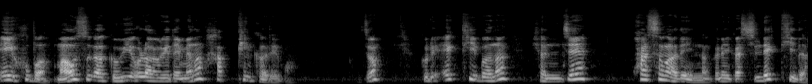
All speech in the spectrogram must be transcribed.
A 후보 마우스가 그 위에 올라가게 되면 hot pink가 되고 그죠? 그리고 active는 현재 활성화되어 있는 그러니까 selected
